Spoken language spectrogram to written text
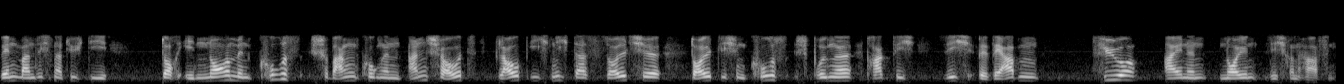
wenn man sich natürlich die doch enormen Kursschwankungen anschaut, glaube ich nicht, dass solche deutlichen Kurssprünge praktisch sich bewerben für einen neuen sicheren Hafen.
